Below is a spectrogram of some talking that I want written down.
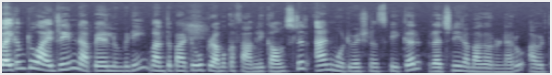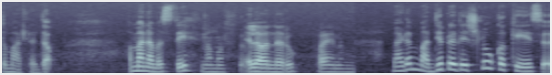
welcome to I dream నా పేరు లుంబిని మనతో పాటు ప్రముఖ family counsellor and motivational speaker Rajani Rama garu ఉన్నారు. ఆవిడతో మాట్లాడదాం. అమ్మ నమస్తే. నమస్తే. ఎలా ఉన్నారు? పైన మేడం మధ్యప్రదేశ్లో ఒక కేసు.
